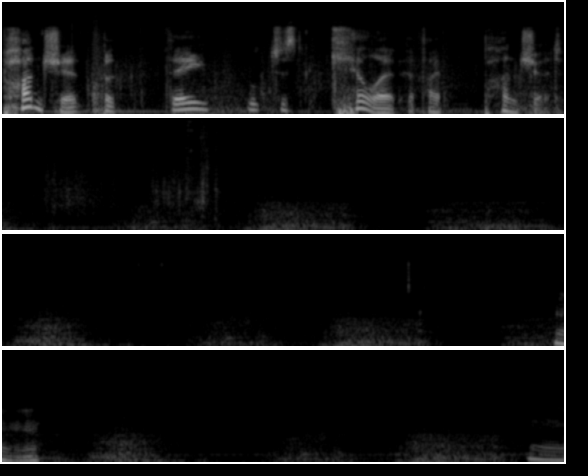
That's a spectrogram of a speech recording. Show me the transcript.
punch it, but they will just kill it if I punch it. Hmm. Hmm.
